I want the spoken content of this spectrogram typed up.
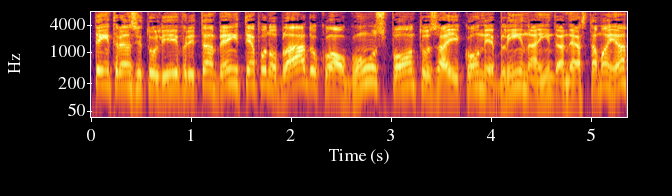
tem trânsito livre também, tempo nublado com alguns pontos aí com neblina ainda nesta manhã,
